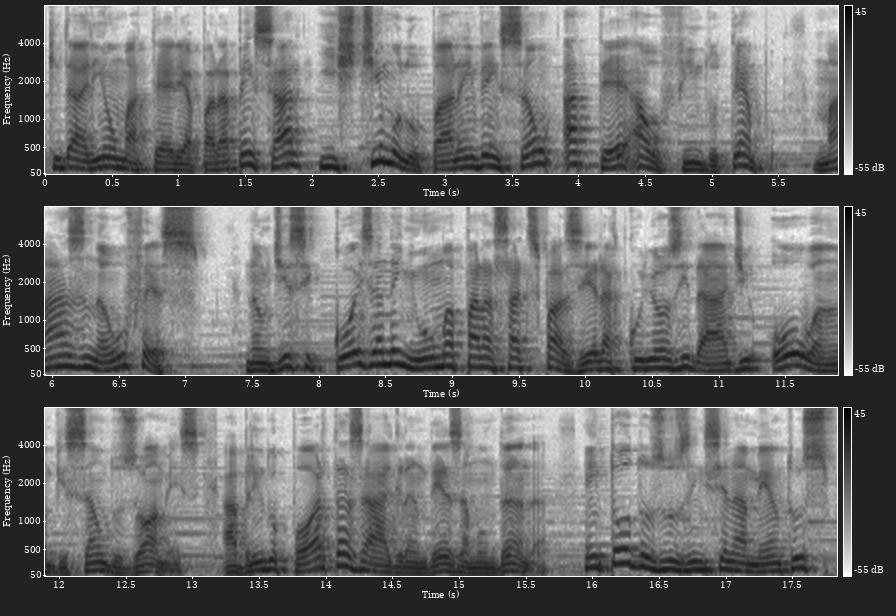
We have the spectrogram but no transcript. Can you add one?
que dariam matéria para pensar e estímulo para a invenção até ao fim do tempo mas não o fez. Não disse coisa nenhuma para satisfazer a curiosidade ou a ambição dos homens, abrindo portas à grandeza mundana. Em todos os ensinamentos,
